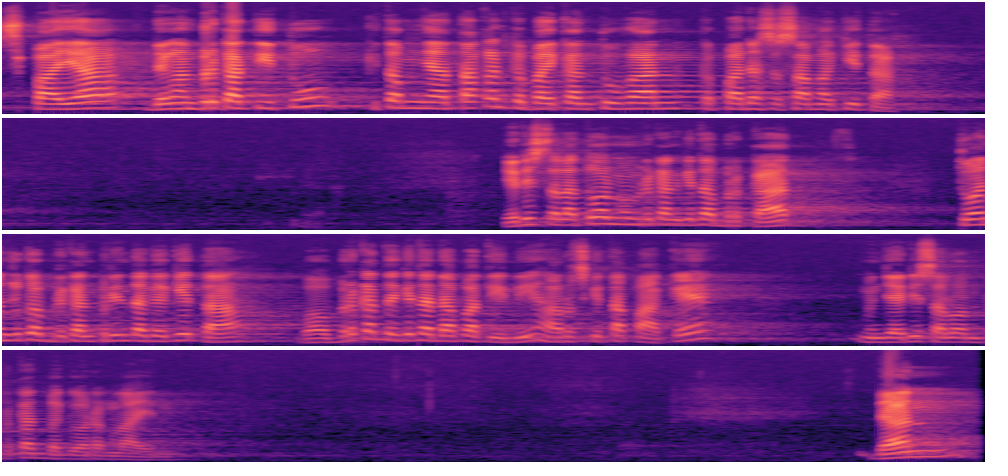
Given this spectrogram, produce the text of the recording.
supaya dengan berkat itu kita menyatakan kebaikan Tuhan kepada sesama kita. Jadi setelah Tuhan memberikan kita berkat, Tuhan juga berikan perintah ke kita bahwa berkat yang kita dapat ini harus kita pakai menjadi saluran berkat bagi orang lain. Dan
